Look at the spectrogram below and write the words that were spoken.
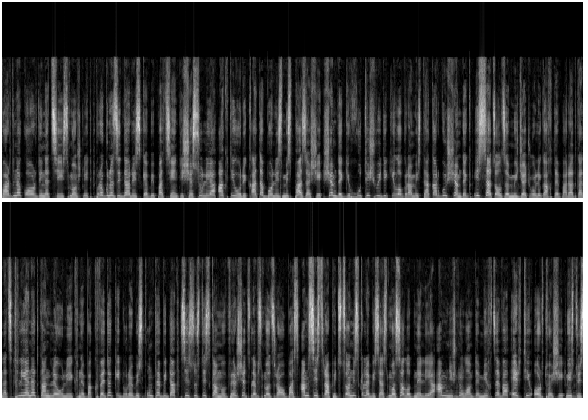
ვარდნა კოორდინაციის მოშლით. პროგნოზი და რისკები პაციენტი შესულია აქტიური კატაბოლიზმის ფაზაში. შემდეგი 5-7 კილოგრამის დაკარგვის შემდეგ ის საწოლზე მიჯაჭვული გახდება რადგანაც თლიანად განლეული იქნება ქვედა კიდურების კუნთები და სისუსტის გამო ვერ შეძლებს მოძრაობას. ამ სისტრაფით წონის კლებისას მოსალოდნელია ამ ნიშნულამდე მიღწევა 1-2 თვეში მისთვის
